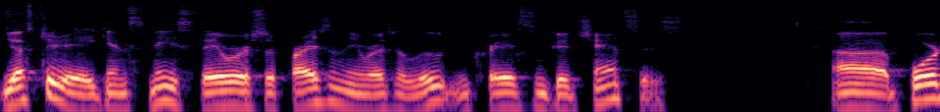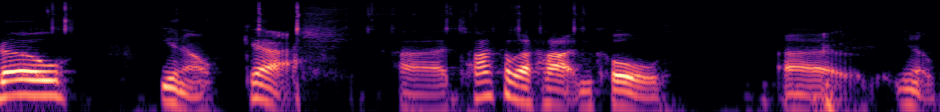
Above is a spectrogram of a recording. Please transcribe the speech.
yesterday against Nice, they were surprisingly resolute and created some good chances. Uh, Bordeaux, you know, gosh, uh, talk about hot and cold. Uh, you know,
